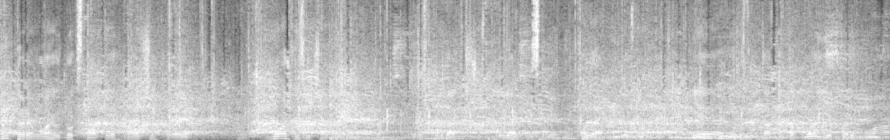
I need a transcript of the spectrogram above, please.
дві перемоги у двох стартових матчах. Е, можна, звичайно, розповідати що про якість але є результатне табло, є перемога.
